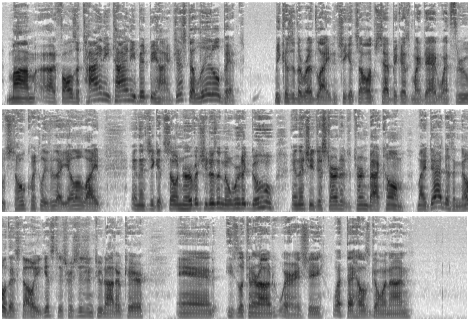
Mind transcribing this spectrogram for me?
Mom uh, falls a tiny, tiny bit behind, just a little bit because of the red light. And she gets all upset because my dad went through so quickly through that yellow light. And then she gets so nervous she doesn't know where to go. And then she just started to turn back home. My dad doesn't know this though. He gets this precision tune auto care and he's looking around. Where is she? What the hell's going on?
